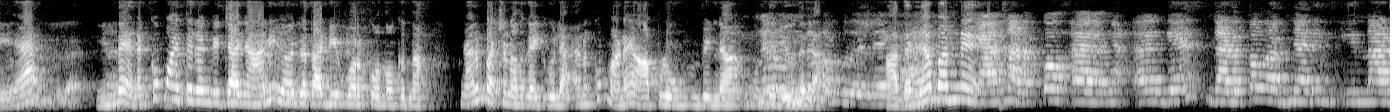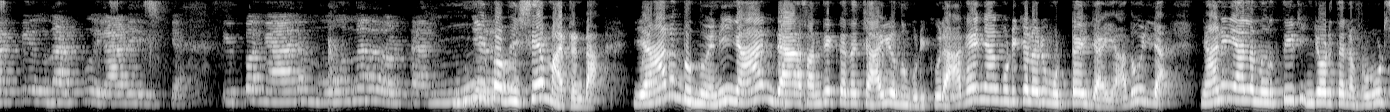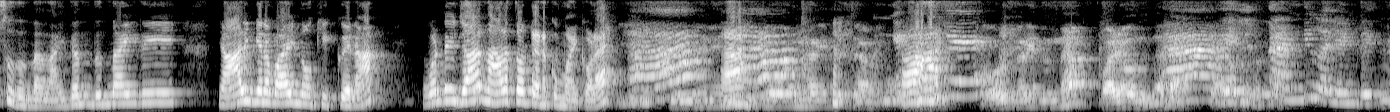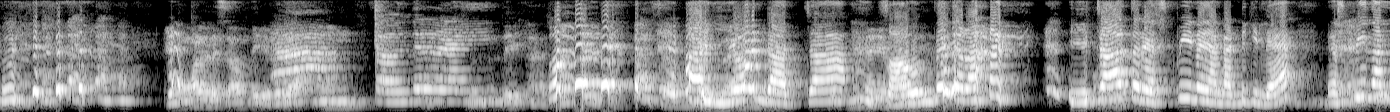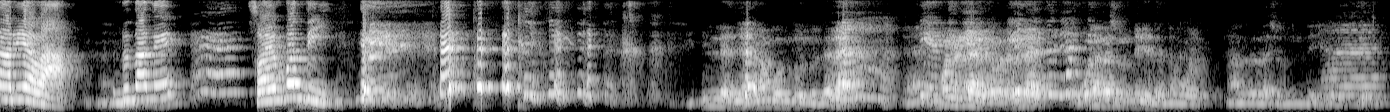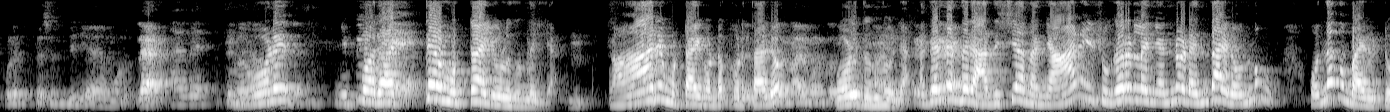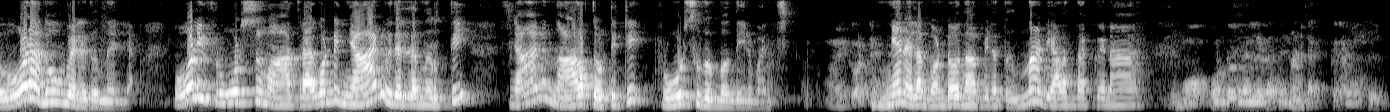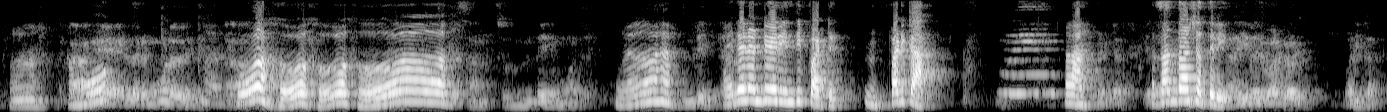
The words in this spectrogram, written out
ഇന്ന് എനക്കും വായിത്തരം കഴിച്ചാൽ ഞാൻ എന്റെ തടിയും കുറക്കും നോക്കുന്ന. ഞാനും ഭക്ഷണമൊന്നും കഴിക്കൂല. എനക്കും വേണേ ആപ്പിളും പിന്നെ മുന്തിരിയും ഇതെല്ലാം. അതന്നെ ഞാൻ പറഞ്ഞേ. നടക്കോ നടക്കൂല. ഇപ്പൊ ഞാൻ മൂന്നര തൊട്ട് അഞ്ച് ഇനിയിപ്പോ വിഷയം മാറ്റണ്ട. ഞാനും തിന്നു. ഇനി ഞാൻ രാ- സന്ധ്യക്കത്തെ ചായ ഒന്നും കുടിക്കൂല. ആകെ ഞാൻ കുടിക്കൽ ഒരു മുട്ടയും ചായ അതുമില്ല. ഇല്ല ഞാൻ ഞാൻ നിർത്തിയിട്ട് ഇഞ്ചോടെ തന്നെ ഫ്രൂട്ട്സ് തിന്നതാ ഇതെന്തിന്നാ ഇത്? ഞാളിങ്ങനെ വായി നോക്കിക്കുവേനാ അതുകൊണ്ട് ഞാൻ നാളെ തൊട്ട് എനക്കും വായിക്കോളെ ആ. ആ. തിന്ന പഴവും തിന്ന മോളല്ലേ സൗന്ദര്യം. അയ്യോ അച്ഛ. സൗന്ദര്യറാണ്. ഞാൻ കണ്ടിക്കില്ലേ എസ് പി തന്നെ അറിയാവാ? എന്തെന്നാന്ന്? സ്വയംപന്തി ഇല്ല ഞാൻ പൊന്തൊന്നുമില്ല അല്ലേ? മോൾ? നല്ല സുന്ദരി മോൾ വെളുത്ത് സുന്ദരിയായ മോൾ അല്ലേ? ഇപ്പൊ ഒരൊറ്റ മുട്ടായി ഓൾ തിന്നില്ല. ആര് മുട്ടായി കൊണ്ട് കൊടുത്താലും ഓൾ തിന്നൂല. അതെല്ലാം എന്തൊരു അതിശയാന്ന. ഞാൻ ഈ ഷുഗർ ഉള്ള എന്നോട് എന്തായാലും ഒന്നും ഒന്നെങ്കും വരട്ടു ഓൾ അതും വരെ തിന്നില്ല. ഓൾ ഈ ഫ്രൂട്ട്സ് മാത്രം. അതുകൊണ്ട് ഞാനും ഇതെല്ലാം നിർത്തി ഞാനും നാളെ തൊട്ടിട്ട് ഫ്രൂട്ട്സ് തിന്നു തീരുമാനിച്ചു. ഇങ്ങനെയെല്ലാം കൊണ്ടുവന്നാ പിന്നെ തിന്നാണ്ടി ആളെന്താക്കനാ അതിന്റെ രണ്ടുപേരും ഹിന്ദി പാട്ട് പഠിക്ക. ആ. പഠിക്കാം. സന്തോഷത്തിൽ. പഠിക്കാം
